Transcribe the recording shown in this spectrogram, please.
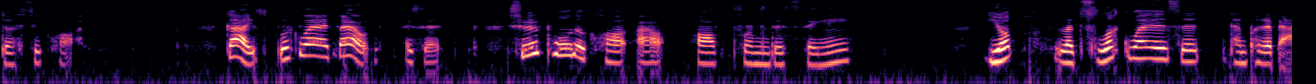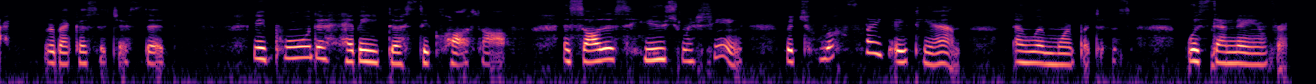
dusty cloth. Guys, look what I found, I said. Should I pull the cloth out off from this thingy? Yup, let's look what is it, then put it back, Rebecca suggested. We pulled the heavy, dusty cloth off and saw this huge machine, which looks like ATM and with more buttons, was standing in front.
